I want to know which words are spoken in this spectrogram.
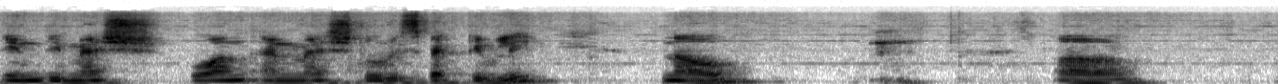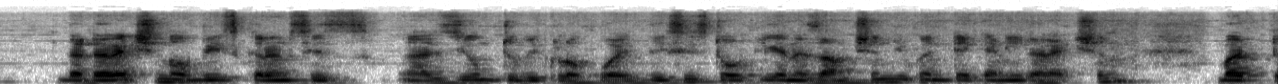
in the mesh 1 and mesh 2 respectively. Now, uh, the direction of these currents is assumed to be clockwise. This is totally an assumption. You can take any direction, but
